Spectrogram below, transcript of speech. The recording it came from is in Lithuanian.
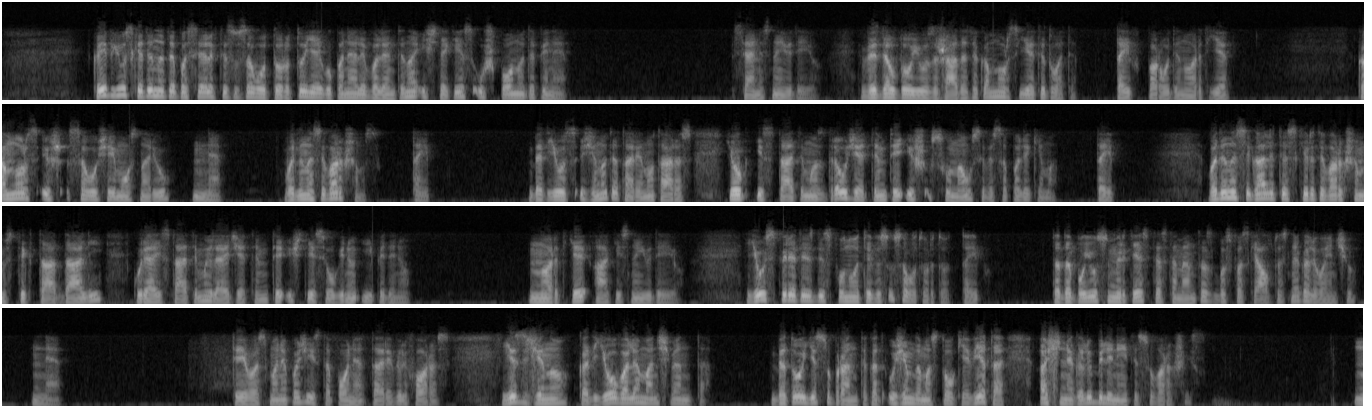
Kaip jūs ketinate pasielgti su savo turtu, jeigu panelė Valentina ištekės už pono depinė? Senis nejudėjo. Vis dėlto jūs žadate kam nors jį atiduoti. Taip, parodė nuartie. Kam nors iš savo šeimos narių? Ne. Vadinasi vargšams? Taip. Bet jūs žinote, tarė notaras, jog įstatymas draudžia atimti iš sūnaus visą palikimą. Taip. Vadinasi, galite skirti vargšams tik tą dalį, kurią įstatymai leidžia atimti iš tiesioginių įpėdinių. Nuartje akis nejudėjo. Jūs spirėtės disponuoti visų savo turtu? Taip. Tada po jūsų mirties testamentas bus paskelbtas negaliojančių? Ne. Tėvas mane pažįsta, ponė, tarė Vilforas. Jis žino, kad jo valia man šventa. Be to jis supranta, kad užimdamas tokią vietą, aš negaliu bilinėti su vargšais.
